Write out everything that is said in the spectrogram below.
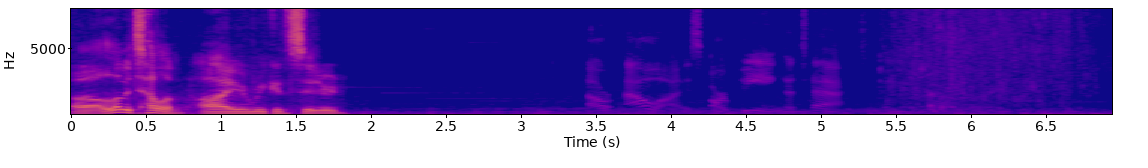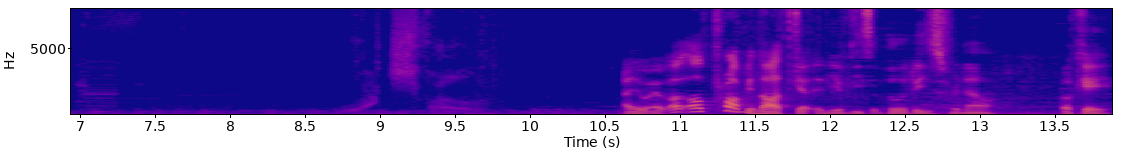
Uh, let me tell him, I reconsidered. Our allies are being attacked. Watchful. Anyway, I'll, I'll, probably not get any of these abilities for now. Okay,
